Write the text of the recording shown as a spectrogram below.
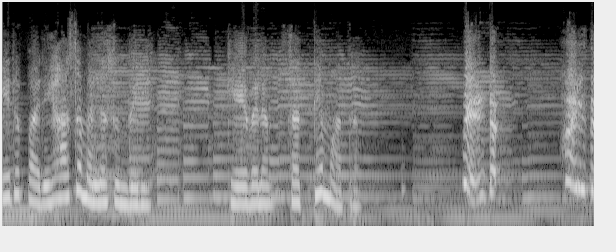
ഇത് പരിഹാസമല്ല സുന്ദരി. കേവലം സത്യം മാത്രം. വേണ്ട. അരുത്.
